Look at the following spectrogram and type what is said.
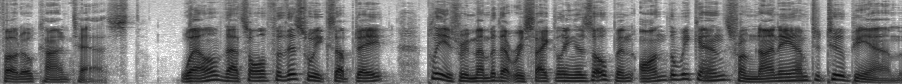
photo contest. Well, that's all for this week's update. Please remember that recycling is open on the weekends from 9 a.m. to 2 p.m.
